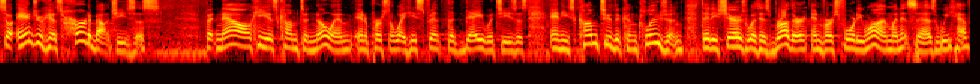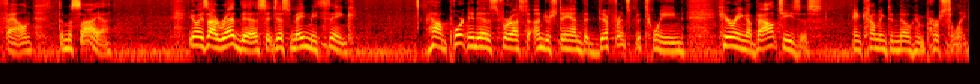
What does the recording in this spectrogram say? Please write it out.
So Andrew has heard about Jesus, but now he has come to know him in a personal way. He spent the day with Jesus, and he's come to the conclusion that he shares with his brother in verse 41 when it says, We have found the Messiah. You know, as I read this, it just made me think how important it is for us to understand the difference between hearing about Jesus and coming to know Him personally.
